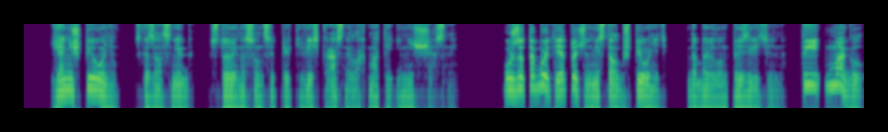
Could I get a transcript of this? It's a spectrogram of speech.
— Я не шпионил, — сказал Снег, стоя на солнцепеке, весь красный, лохматый и несчастный. — Уж за тобой-то я точно не стал бы шпионить, — добавил он презрительно. — Ты магл.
